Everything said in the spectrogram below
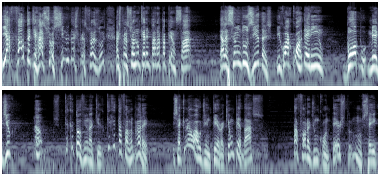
e a falta de raciocínio das pessoas hoje. As pessoas não querem parar para pensar. Elas são induzidas, igual a cordeirinho bobo, medíocre. Não, o que, é que eu estou ouvindo aqui? O que, é que ele está falando? Peraí, isso aqui não é o áudio inteiro, aqui é um pedaço. Está fora de um contexto? Não sei.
